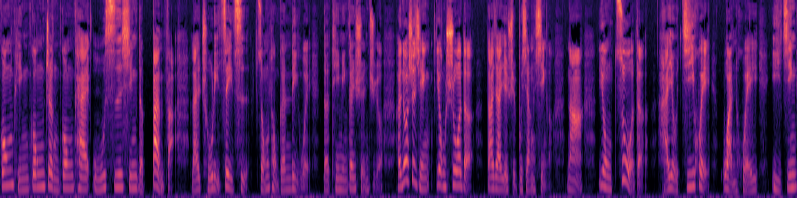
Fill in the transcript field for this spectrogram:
公平、公正、公开、无私心的办法。来处理这一次总统跟立委的提名跟选举哦，很多事情用说的，大家也许不相信啊。那用做的，还有机会挽回已经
